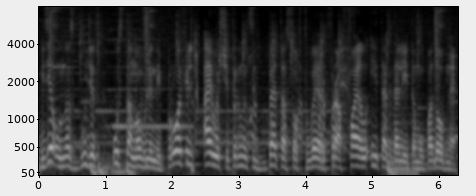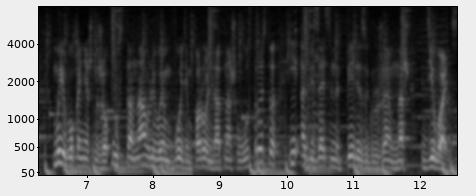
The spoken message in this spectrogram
где у нас будет установленный профиль iOS 14 Beta Software Profile и так далее и тому подобное. Мы его, конечно же, устанавливаем, вводим пароль от нашего устройства и обязательно перезагружаем наш девайс.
